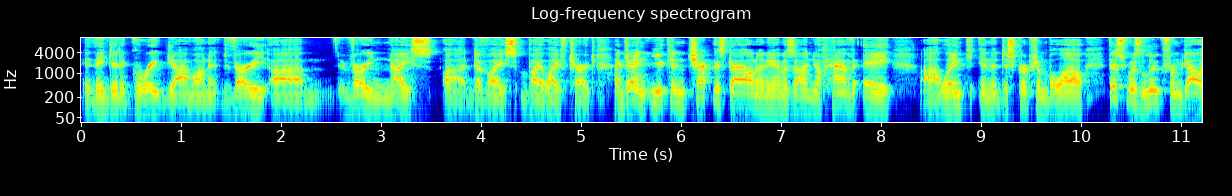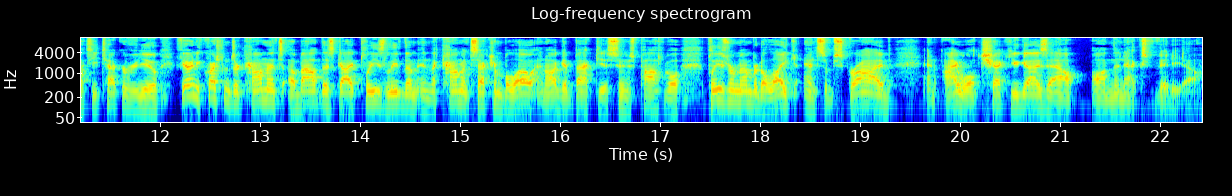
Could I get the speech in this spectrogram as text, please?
they did a great job on it. Very, um, very nice uh, device by LifeCharge. Again, you can check this guy out on Amazon. You'll have a uh, link in the description below. This was Luke from Galaxy Tech Review. If you have any questions or comments about this guy, please leave them in the comment section below, and I'll get back to you as soon as possible. Please remember to like and subscribe, and I will check you guys out on the next video.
